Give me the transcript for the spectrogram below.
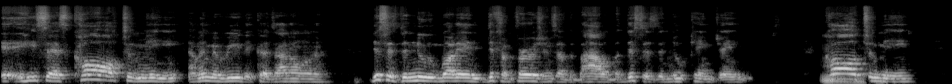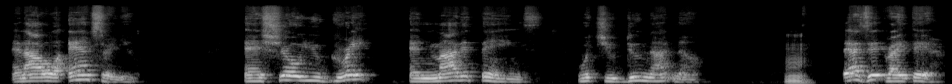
He says, Call to me. And let me read it because I don't want to this is the new, well, in different versions of the Bible, but this is the new King James. Mm-hmm. Call to me, and I will answer you and show you great and mighty things which you do not know. Mm. That's it right there.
